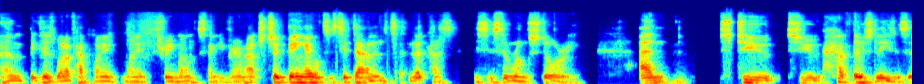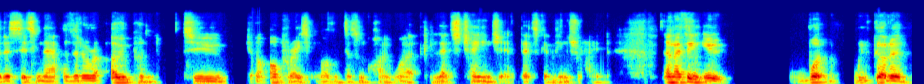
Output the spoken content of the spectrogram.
um, because well, I've had my my three months. Thank you very much. So being able to sit down and say, look, guys, this is the wrong story, and mm-hmm. to to have those leaders that are sitting there that are open to your operating model doesn't quite work. Let's change it. Let's get things right. And I think you what we've got to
